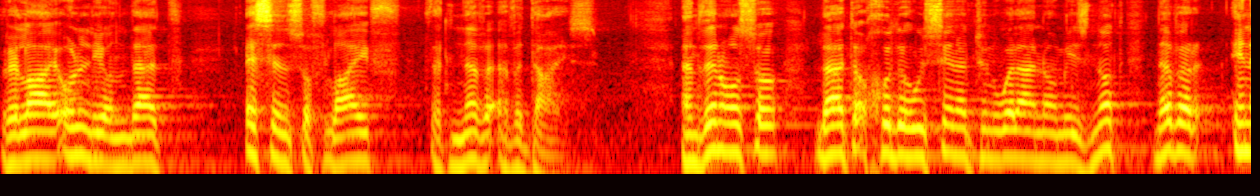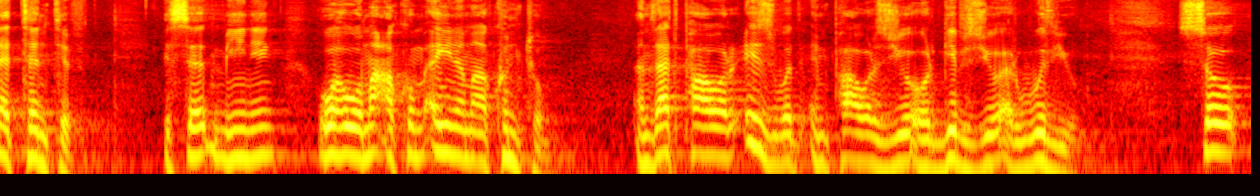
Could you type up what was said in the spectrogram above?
Rely only on that essence of life that never ever dies. And then also, لا تأخذه سنة ولا نوم is not never inattentive. It said meaning, وهو معكم أينما كنتم. And that power is what empowers you or gives you or with you. So,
